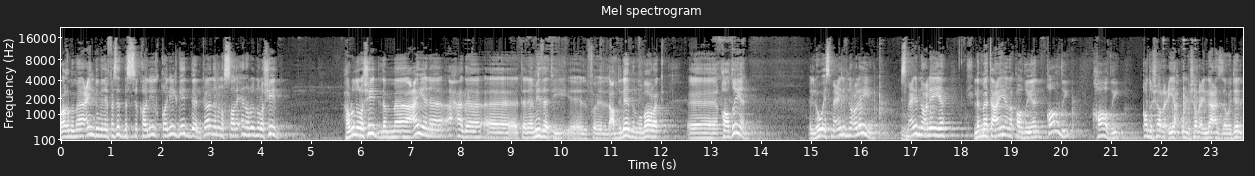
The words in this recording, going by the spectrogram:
رغم ما عنده من الفساد بس قليل قليل جدا كان من الصالحين هارون الرشيد. هارون الرشيد لما عين أحد آه، تلامذة عبد الله بن المبارك آه، قاضيا اللي هو إسماعيل بن علية إسماعيل بن علية لما تعين قاضيا قاضي قاضي قاضي شرعي يحكم بشرع الله عز وجل.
